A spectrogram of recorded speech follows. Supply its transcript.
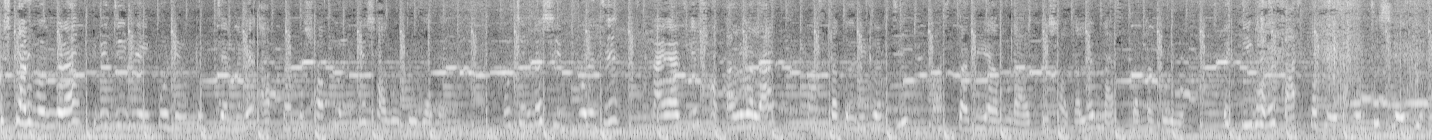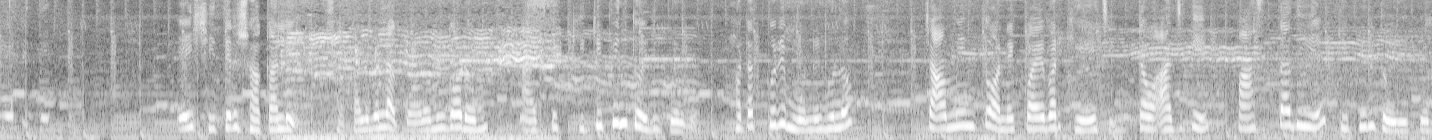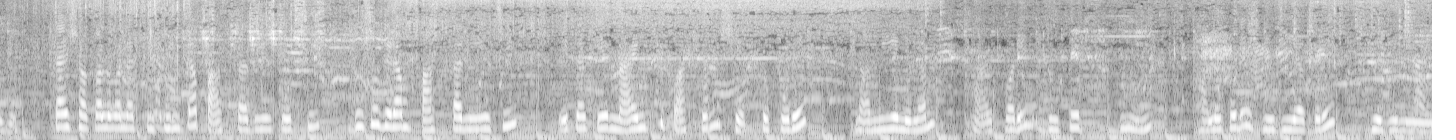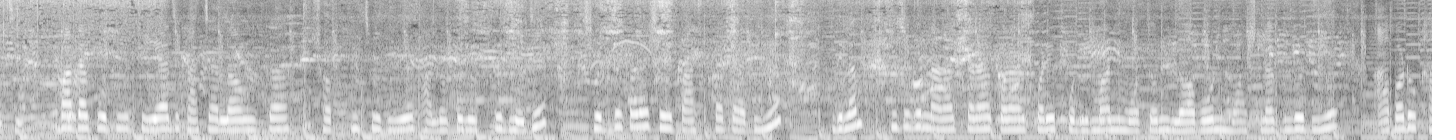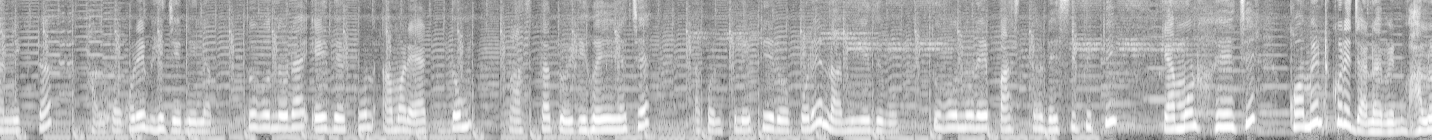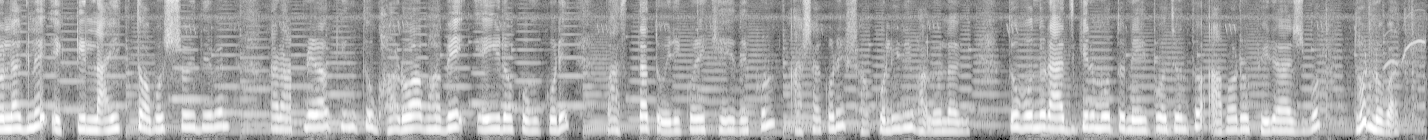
নমস্কার বন্ধুরা crazy মিলফুড YouTube চ্যানেলে আপনাদের সকলকে স্বাগত জানাই প্রচণ্ড শীত পড়েছে, তাই আজকে সকালবেলা পাস্তা তৈরি করছি পাস্তা দিয়ে আমরা আজকে সকালের নাস্তাটা করব তো কীভাবে পাস্তা তৈরি করছি সেই ভিডিওটি দেখতে এই শীতের সকালে, সকালবেলা গরম গরম আজকে কি টিফিন তৈরি করব। হঠাৎ করে মনে হলো, চাউমিন তো অনেক কয়েকবার খেয়েছি, তাও আজকে পাস্তা দিয়ে টিফিন তৈরি করব। তাই সকালবেলা টিফিনটা পাস্তা দিয়ে করছি। দুশো গ্রাম পাস্তা নিয়েছি। এটাকে নাইনটি পার্সেন্ট সেদ্ধ করে নামিয়ে নিলাম। তারপরে দুটো ডিম ভালো করে ভুজিয়া করে ভেজে নিয়েছি। বাঁধাকপি, পেঁয়াজ, কাঁচা লঙ্কা সব কিছু দিয়ে ভালো করে একটু ভেজে সেদ্ধ করা সেই পাস্তাটা দিয়ে দিলাম। কিছুক্ষণ নাড়াচাড়া করার পরে পরিমাণ মতন লবণ, মশলাগুলো দিয়ে আবারও খানিকটা হালকা করে ভেজে নিলাম। তো বন্ধুরা, এই দেখুন আমার একদম পাস্তা তৈরি হয়ে গেছে। এখন প্লেটের ওপরে নামিয়ে দেব। তো বন্ধুরা, এই পাস্তার রেসিপিটি কেমন হয়েছে কমেন্ট করে জানাবেন। ভালো লাগলে একটি লাইক তো অবশ্যই দেবেন। আর আপনারাও কিন্তু ঘরোয়াভাবে এই রকম করে পাস্তা তৈরি করে খেয়ে দেখুন। আশা করি সকলেরই ভালো লাগে। তো বন্ধুরা, আজকের মতন এই পর্যন্ত আবারও ফিরে আসব। ধন্যবাদ।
